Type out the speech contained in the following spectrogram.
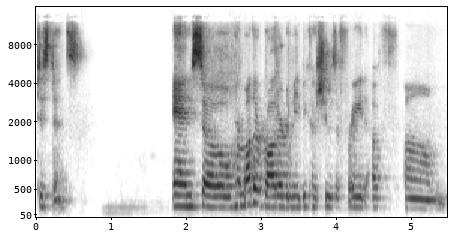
distance and so her mother brought her to me because she was afraid of um,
